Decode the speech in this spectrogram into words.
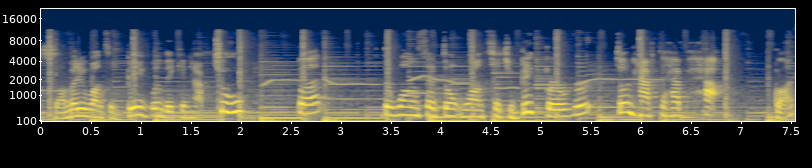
somebody wants a big one, they can have two, but the ones that don't want such a big burger don't have to have half, but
